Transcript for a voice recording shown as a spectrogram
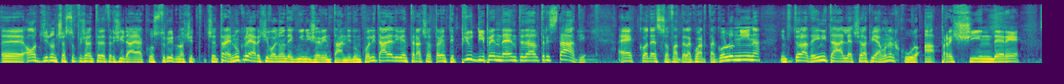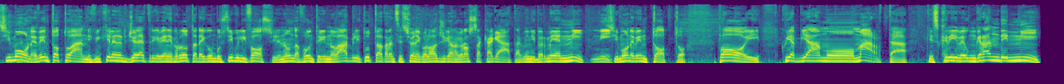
eh, oggi non c'è sufficiente elettricità e a costruire una citt- centrale nucleare ci vogliono dei 15-20 anni. Dunque l'Italia diventerà certamente più dipendente da altri stati. Ecco, adesso fate la quarta colonnina intitolata In Italia ce la piamo nel culo a prescindere. Simone, 28 anni, finché l'energia elettrica viene prodotta dai combustibili fossili e non da fonti rinnovabili, tutta la transizione ecologica è una grossa cagata. Quindi per me è ni. Simone 28. Poi qui abbiamo Marta che scrive un grande ni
